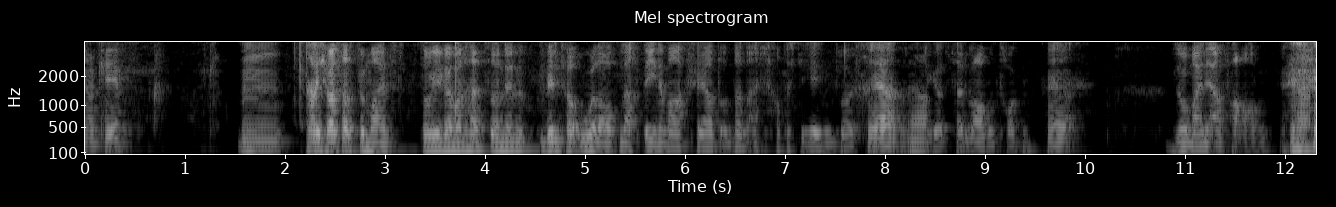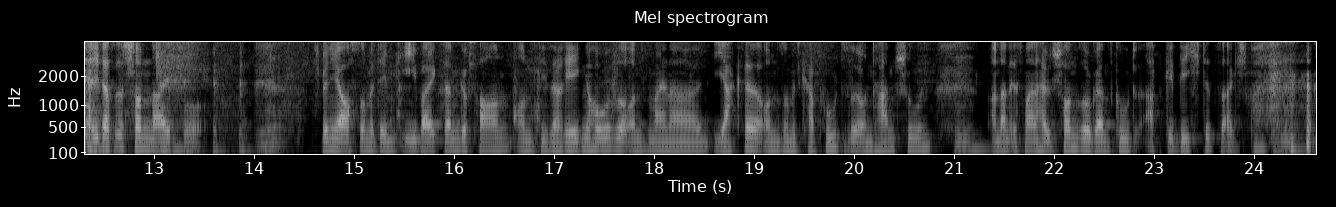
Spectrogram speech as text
Okay. Mm, Aber ich weiß, was du meinst. So wie wenn man halt so einen Winterurlaub nach Dänemark fährt und dann einfach durch die Gegend läuft. Ja. Und dann ist Ja. die ganze Zeit warm und trocken. ja. So meine Erfahrung. Ja, nee, das ist schon nice so. Ich bin ja auch so mit dem E-Bike dann gefahren und dieser Regenhose und meiner Jacke und so mit Kapuze und Handschuhen. Hm. Und dann ist man halt schon so ganz gut abgedichtet, sag ich mal.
